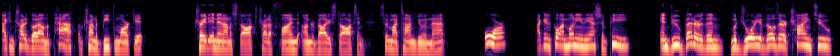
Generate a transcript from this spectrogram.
I can try to go down the path of trying to beat the market, trade in and out of stocks, try to find the undervalued stocks and spend my time doing that. Or I can just put my money in the S&P and do better than majority of those that are trying to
